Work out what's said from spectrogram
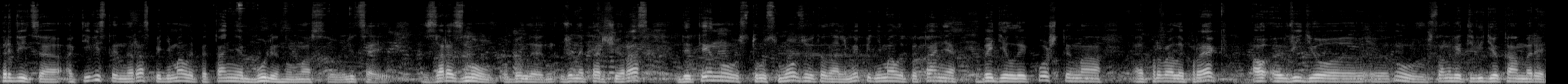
Передивіться, активісти не раз піднімали питання булінгу в нас в ліцеї. Зараз знову побили вже не перший раз дитину, струс мозу і так далі. Ми піднімали питання, виділили кошти на е, провели проект, е, відео, е, ну встановити відеокамери,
